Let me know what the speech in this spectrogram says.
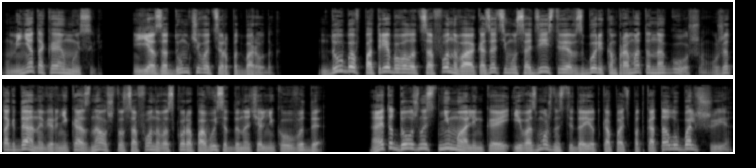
У меня такая мысль. Я задумчиво тер подбородок. Дубов потребовал от Сафонова оказать ему содействие в сборе компромата на Гошу. Уже тогда наверняка знал, что Сафонова скоро повысят до начальника УВД. А эта должность не маленькая и возможности дает копать под каталу большие.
